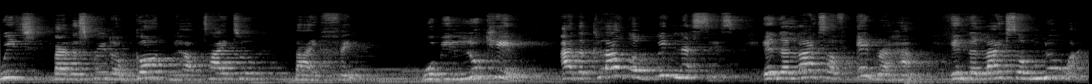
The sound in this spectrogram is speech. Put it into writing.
which by the Spirit of God we have titled By Faith. We'll be looking at the cloud of witnesses in the lives of Abraham, in the lives of Noah,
